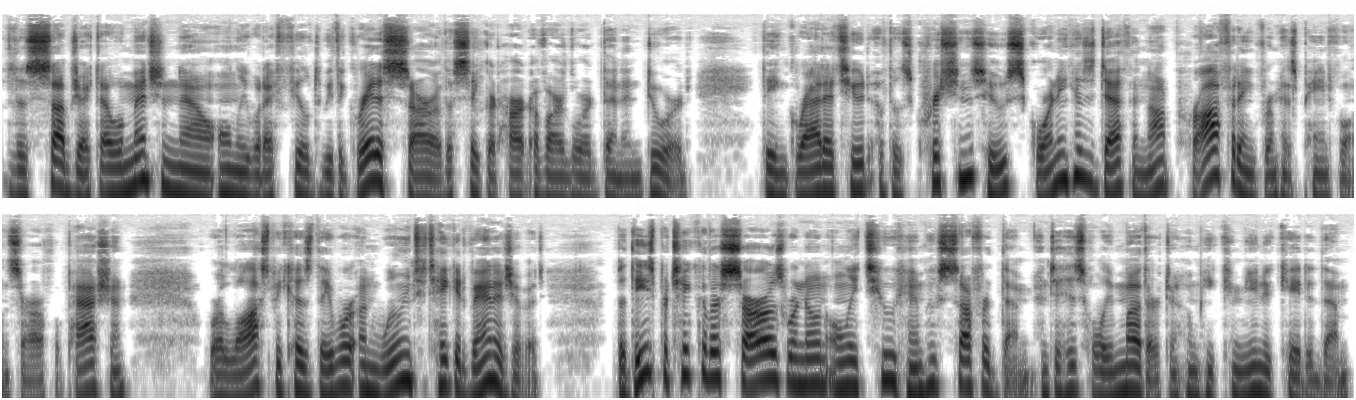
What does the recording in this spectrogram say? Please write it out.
the subject, I will mention now only what I feel to be the greatest sorrow the Sacred Heart of our Lord then endured the ingratitude of those Christians who, scorning his death and not profiting from his painful and sorrowful passion, were lost because they were unwilling to take advantage of it. But these particular sorrows were known only to him who suffered them, and to his holy mother, to whom he communicated them.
